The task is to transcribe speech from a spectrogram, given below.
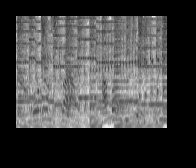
performance by Abang DJ Rio.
